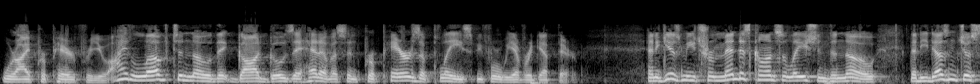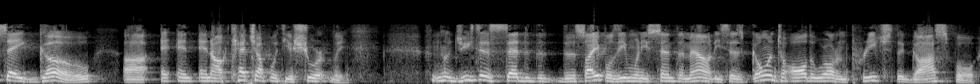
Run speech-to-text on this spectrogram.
where I prepared for you. I love to know that God goes ahead of us and prepares a place before we ever get there. And it gives me tremendous consolation to know that He doesn't just say, go, uh, and, and I'll catch up with you shortly. No, Jesus said to the disciples, even when He sent them out, He says, Go into all the world and preach the gospel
